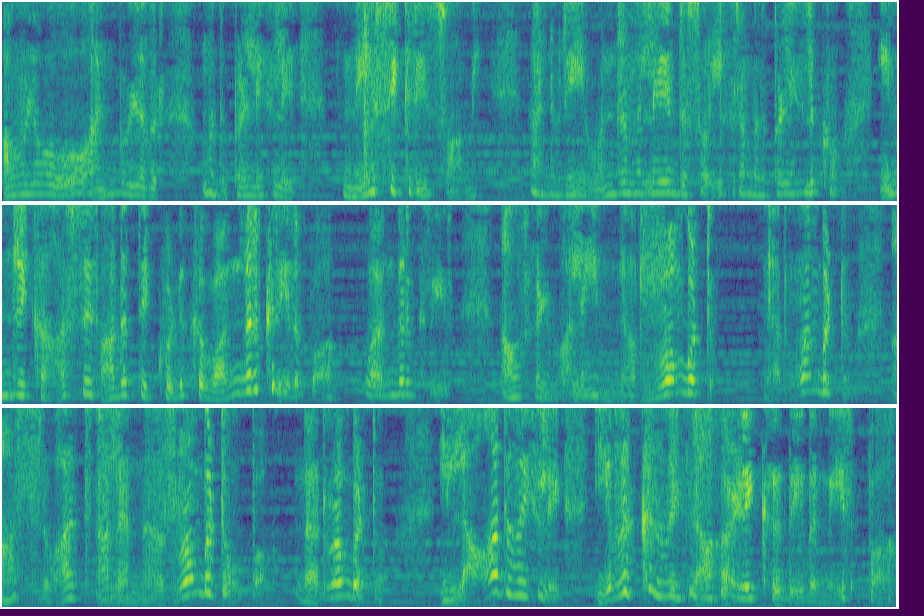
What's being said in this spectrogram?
அவ்வளோ அன்புள்ளவர் உமது பிள்ளைகளை நேசிக்கிறீர் சுவாமி. ஆண்டவரே ஒன்றுமில்லை என்று சொல்லுகிற மது பிள்ளைகளுக்கும் இன்றைக்கு ஆசீர்வாதத்தை கொடுக்க வந்திருக்கிறீரப்பா. வந்திருக்கிறீர். அவர்கள் வலையும் நிரம்பட்டும். நிரம்பட்டும். ஆசீர்வாதத்தினால நிரம்பட்டும் அப்பா நிரம்பட்டும். இல்லாதவைகளை இருக்கிறவைகளாக அழைக்கிற தேவன் நீரப்பா.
